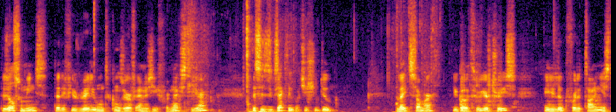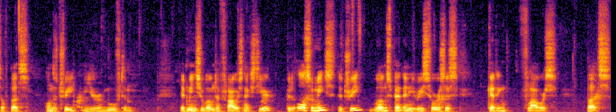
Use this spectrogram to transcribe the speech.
This also means that if you really want to conserve energy for next year, this is exactly what you should do. Late summer, you go through your trees and you look for the tiniest of buds on the tree and you remove them. It means you won't have flowers next year, but it also means the tree won't spend any resources getting flowers, buds,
